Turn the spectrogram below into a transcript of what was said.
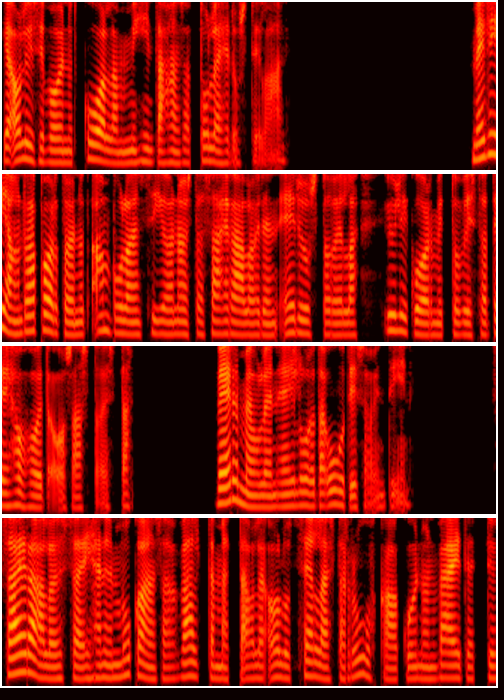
ja olisi voinut kuolla mihin tahansa tulehdustilaan. Media on raportoinut ambulanssijonoista sairaaloiden edustoilla ylikuormittuvista tehohoitoosastoista. Vermeulen ei luota uutisointiin. Sairaaloissa ei hänen mukaansa välttämättä ole ollut sellaista ruuhkaa kuin on väitetty,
